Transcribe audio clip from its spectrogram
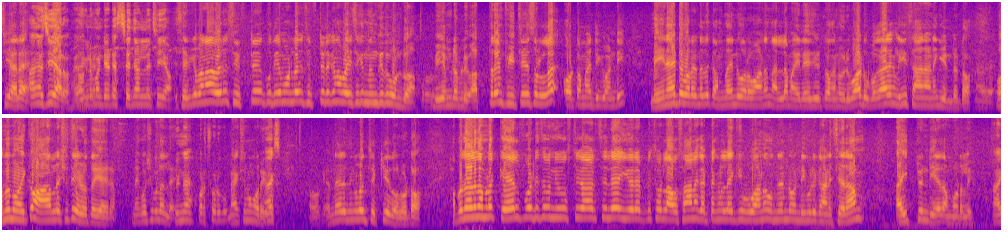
ചെയ്യാം അല്ലേ? അങ്ങനെ ചെയ്യാലോ. ഏതെങ്കിലും വണ്ടിയായിട്ട് എക്സ്ചേഞ്ച് ആണെങ്കിലും ചെയ്യാം. ശരിക്കും പറഞ്ഞാൽ ഒരു സ്വിഫ്റ്റ് പുതിയ മോഡൽ സ്വിഫ്റ്റ് എടുക്കുന്ന പൈസക്ക് നിങ്ങൾക്ക് ഇത് കൊണ്ടുപോകാം ബി എം ഡബ്ല്യു അത്രയും ഫീച്ചേഴ്സ് ഉള്ള ഓട്ടോമാറ്റിക് വണ്ടി. മെയിനായിട്ട് പറയേണ്ടത് കംപ്ലൈന്റ് കുറവാണ് നല്ല മൈലേജ് കിട്ടും അങ്ങനെ ഒരുപാട് ഉപകാരങ്ങൾ ഈ സാധനമാണെങ്കിൽ ഉണ്ട് കേട്ടോ ഒന്ന് നോക്കിക്കോ ആറ് ലക്ഷത്തി എഴുപത്തയ്യായിരം. നെഗോഷ്യബിൾ അല്ലേ? പിന്നെ കുറച്ച് കൊടുക്കും. മാക്സിമം കുറയും. ഓക്കെ എന്തായാലും നിങ്ങൾ ചെക്ക് ചെയ്തോളൂ കേട്ടോ അപ്പോൾ എന്തായാലും നമ്മുടെ K L forty seven news കാർഡ്സിലെ ഈ ഒരു എപ്പിസോഡിൽ അവസാന ഘട്ടങ്ങളിലേക്ക് പോവാണ്. ഒന്ന് രണ്ട് വണ്ടിയും കൂടി കാണിച്ചു തരാം. ഐ ട്വന്റി ഏതാ മോഡൽ ഐ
